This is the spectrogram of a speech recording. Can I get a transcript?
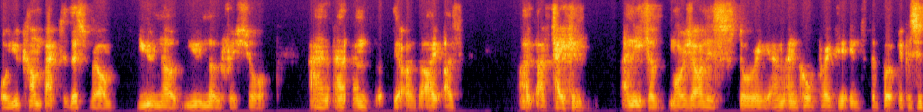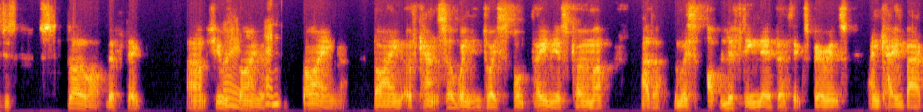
or you come back to this realm, you know, you know for sure. And, and, and I, I've, I, I've taken Anita Moorjani's story and, incorporated it into the book because it's just so uplifting. Um, she was right. dying of and- dying dying of cancer, went into a spontaneous coma, had a, the most uplifting near death experience, and came back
